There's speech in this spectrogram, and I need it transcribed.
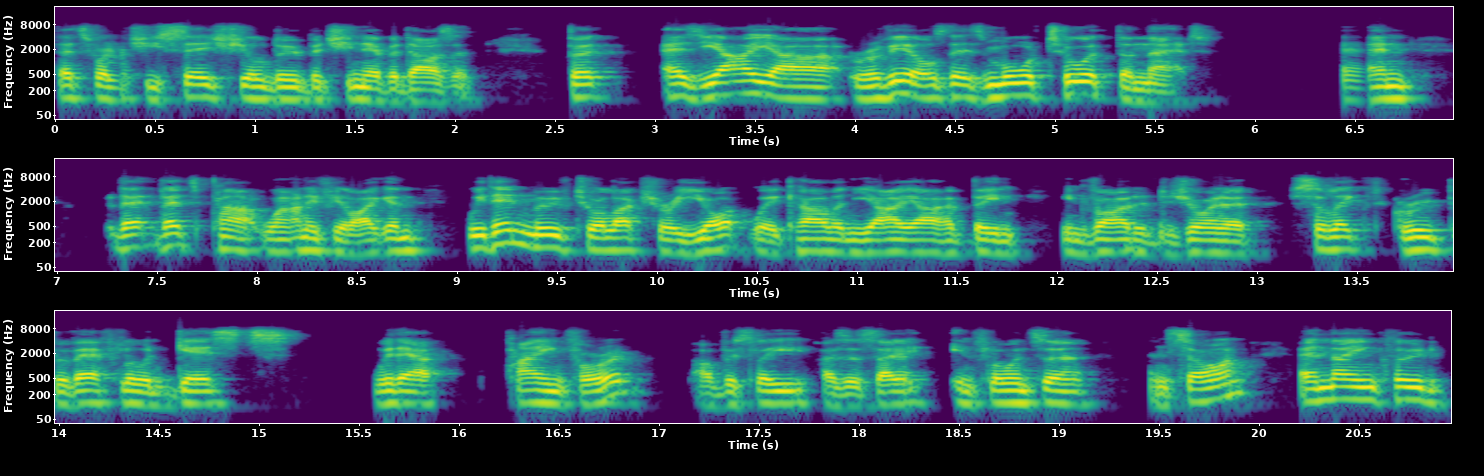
That's what she says she'll do, but she never does it. But as Yaya reveals, there's more to it than that, and that that's part one, if you like. And we then move to a luxury yacht where Carl and Yaya have been invited to join a select group of affluent guests without paying for it. Obviously, as I say, influencer and so on. And they include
